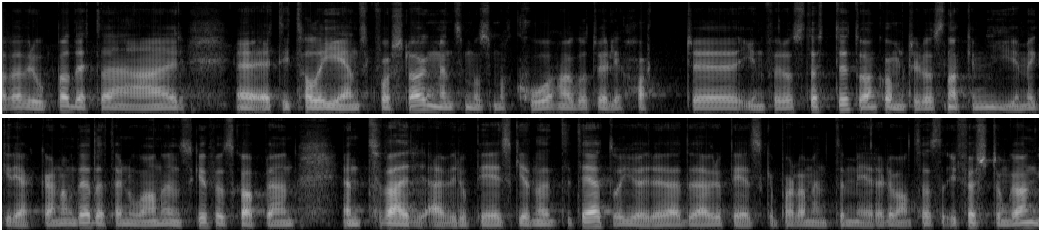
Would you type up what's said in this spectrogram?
av Europa. Dette er et italiensk forslag, men som også Macron har gått veldig hardt Eh, inn for og støttet. og Han kommer til å snakke mye med grekerne om det. Dette er noe han ønsker for å skape en, en tverreuropeisk identitet og gjøre det europeiske parlamentet mer relevant. Så I første omgang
